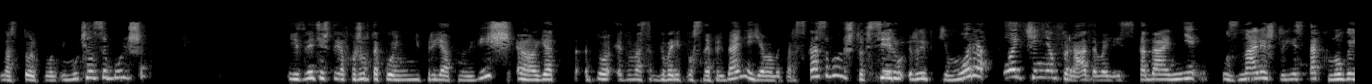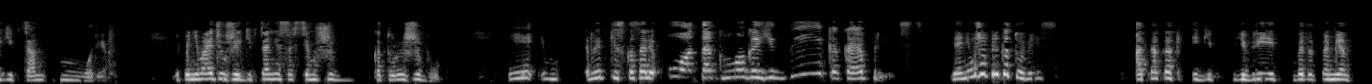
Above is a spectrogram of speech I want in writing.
настолько он и мучился больше. И извините, что я вхожу в такую неприятную вещь. Э, я, это у нас говорит постное предание, я вам это рассказываю, что все рыбки моря очень обрадовались, когда они узнали, что есть так много египтян в море. И понимаете, уже египтяне совсем жив, которые живут. И рыбки сказали, о, так много еды, какая прелесть. И они уже приготовились. А так как евреи в этот момент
